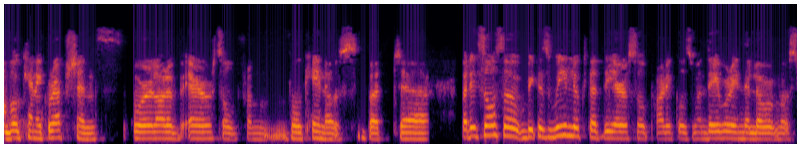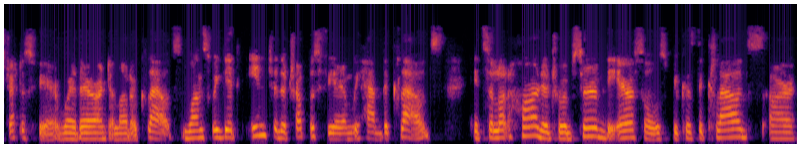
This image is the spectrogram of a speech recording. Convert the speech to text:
volcanic eruptions or a lot of aerosol from volcanoes but uh, but it's also because we looked at the aerosol particles when they were in the lowermost stratosphere where there aren't a lot of clouds. Once we get into the troposphere and we have the clouds, it's a lot harder to observe the aerosols because the clouds are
